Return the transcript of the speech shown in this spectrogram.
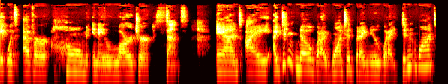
it was ever home in a larger sense. And I I didn't know what I wanted, but I knew what I didn't want.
